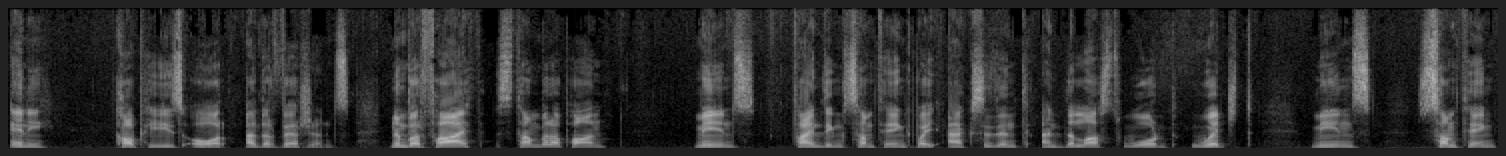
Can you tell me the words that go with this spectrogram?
any copies or other versions. Number five, stumble upon means finding something by accident, and the last word wedged means something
